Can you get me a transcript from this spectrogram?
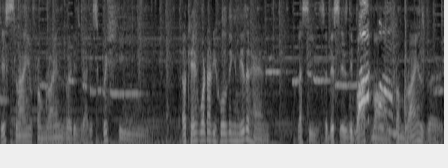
This slime from Ryan's World is very squishy. Okay, what are you holding in the other hand? Let's see. So this is the bath bomb from Ryan's World.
